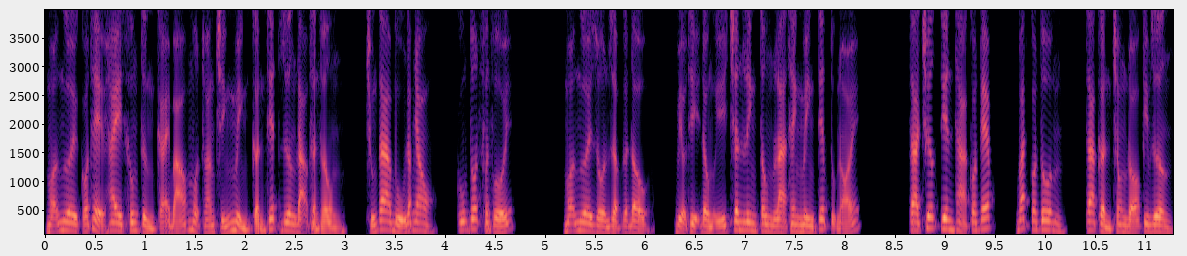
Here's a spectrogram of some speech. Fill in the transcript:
Mọi người có thể hay không từng cái báo một thoáng chính mình cần thiết dương đạo thần thông, chúng ta bù đắp nhau, cũng tốt phân phối. Mọi người dồn dập gật đầu, biểu thị đồng ý chân linh tông La thanh minh tiếp tục nói ta trước tiên thả con tép, bắt con tôm, ta cần trong đó kim dương.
